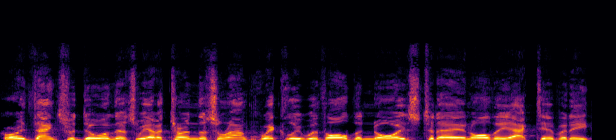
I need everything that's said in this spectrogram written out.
Corey, thanks for doing this. We had to turn this around quickly with all the noise today and all the activity.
